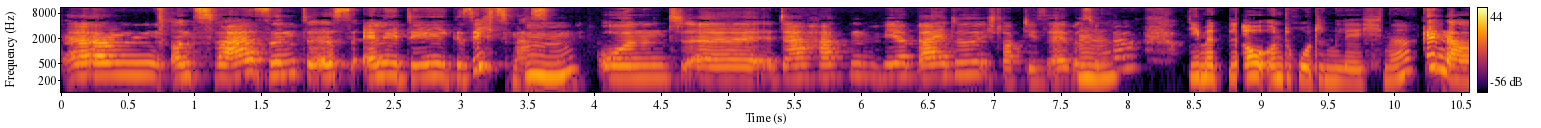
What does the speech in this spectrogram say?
ähm, und zwar sind es LED-Gesichtsmasken mhm. und äh, da hatten wir beide, ich glaube dieselbe mhm. sogar. Die mit blau und rotem Licht, ne? Genau,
